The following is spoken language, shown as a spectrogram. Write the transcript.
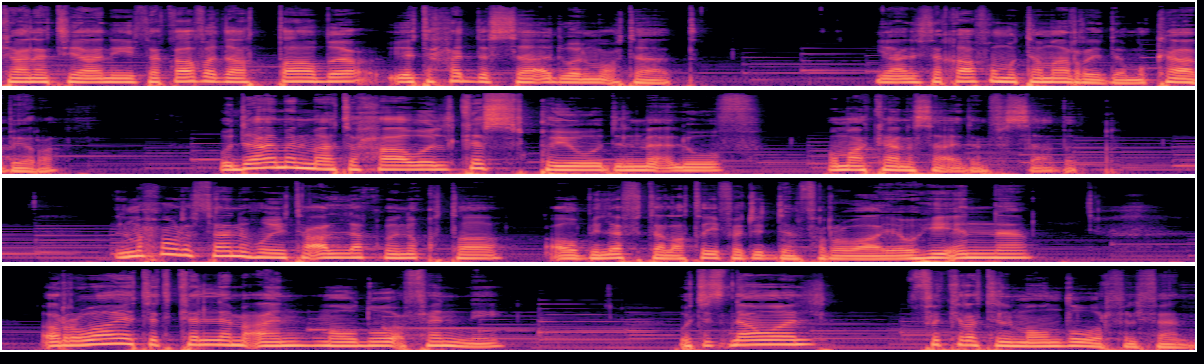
كانت يعني ثقافة ذات طابع يتحدى السائد والمعتاد. يعني ثقافة متمردة مكابرة. ودائما ما تحاول كسر قيود المألوف وما كان سائدا في السابق. المحور الثاني هو يتعلق بنقطة أو بلفتة لطيفة جدا في الرواية وهي أن الرواية تتكلم عن موضوع فني وتتناول فكرة المنظور في الفن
